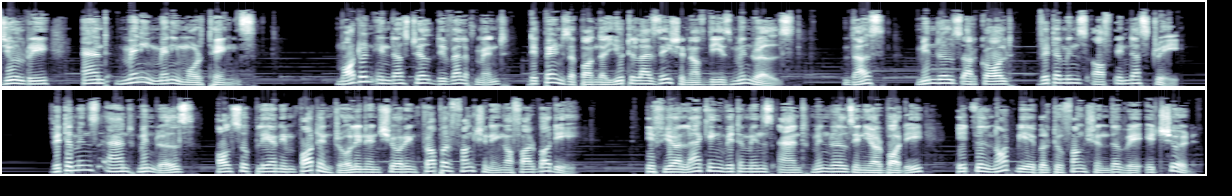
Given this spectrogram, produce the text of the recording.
jewelry and many many more things. Modern industrial development depends upon the utilization of these minerals. Thus, minerals are called vitamins of industry. Vitamins and minerals also play an important role in ensuring proper functioning of our body. If you are lacking vitamins and minerals in your body, it will not be able to function the way it should.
